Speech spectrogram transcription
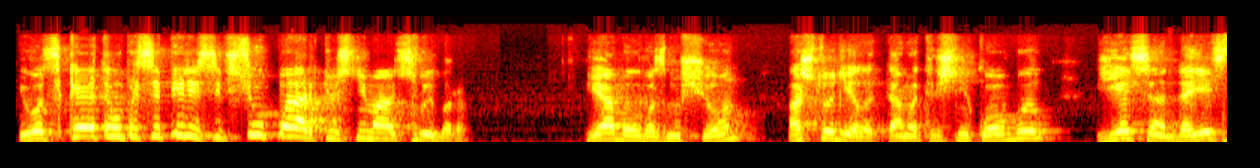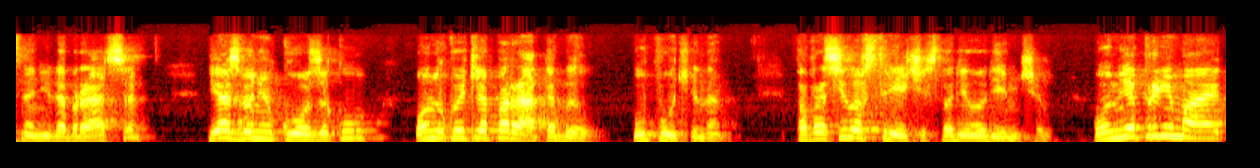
И вот к этому прицепились и всю партию снимают с выборов. Я был возмущен. А что делать? Там от Вишняков был. Ельцина, до Ельцина не добраться. Я звоню Козаку. Он руководитель аппарата был у Путина. Попросил о встрече с Владимиром Владимировичем. Он меня принимает.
